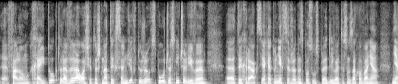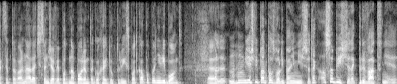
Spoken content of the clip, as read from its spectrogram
e, falą hejtu, która wylała się też na tych sędziów, którzy współuczestniczyli w e, tych reakcjach. Ja tu nie chcę w żaden sposób usprawiedliwiać, to są zachowania nieakceptowalne, ale ci sędziowie pod naporem tego hejtu, który ich spotkał, popełnili błąd. E, ale mm, jeśli pan pozwoli, panie ministrze, tak osobiście, tak prywatnie,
